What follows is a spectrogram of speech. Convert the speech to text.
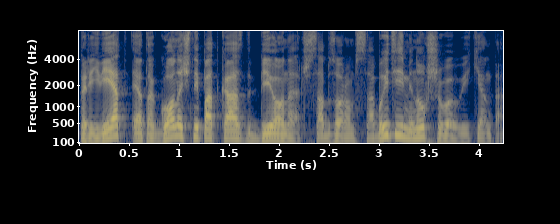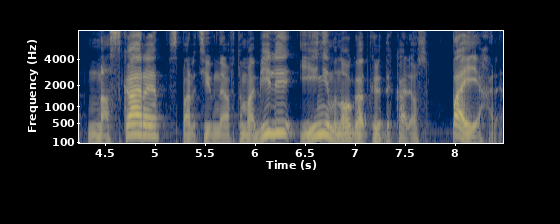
Привет, это гоночный подкаст Bionedge с обзором событий минувшего уикенда. Наскары, спортивные автомобили и немного открытых колес. Поехали!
